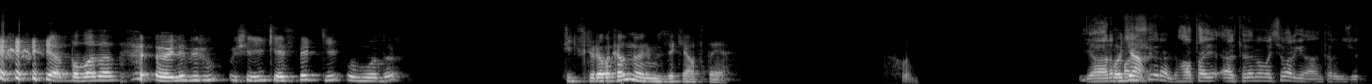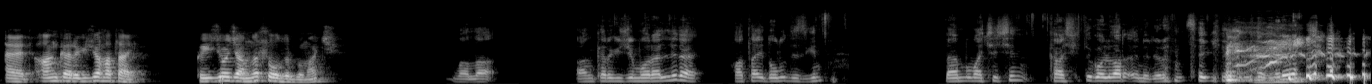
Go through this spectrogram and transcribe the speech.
ya babadan öyle bir şeyi kesmek ki umudu. Fikstüre bakalım mı önümüzdeki haftaya? Yarın Hocam. başlıyor herhalde. Hatay erteleme maçı var gene Ankara gücü. Evet, Ankara Gücü Hatay. Kıyıcı hocam nasıl olur bu maç? Valla Ankara gücü moralli de Hatay dolu dizgin. Ben bu maç için karşılıklı gol var öneriyorum sevgili dinleyenlere.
